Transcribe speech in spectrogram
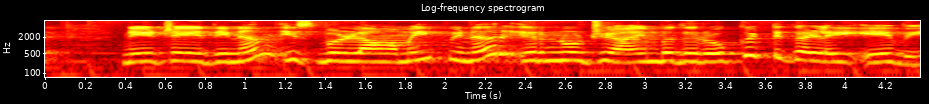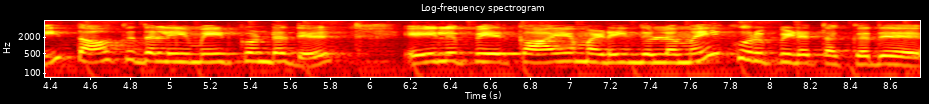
நேற்றைய தினம் இஸ்புல்லா அமைப்பினர் இருநூற்றி ஐம்பது ரொக்கெட்டுகளை ஏவி தாக்குதலை மேற்கொண்டதில் ஏழு பேர் காயமடைந்துள்ளமை குறிப்பிடத்தக்கது.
